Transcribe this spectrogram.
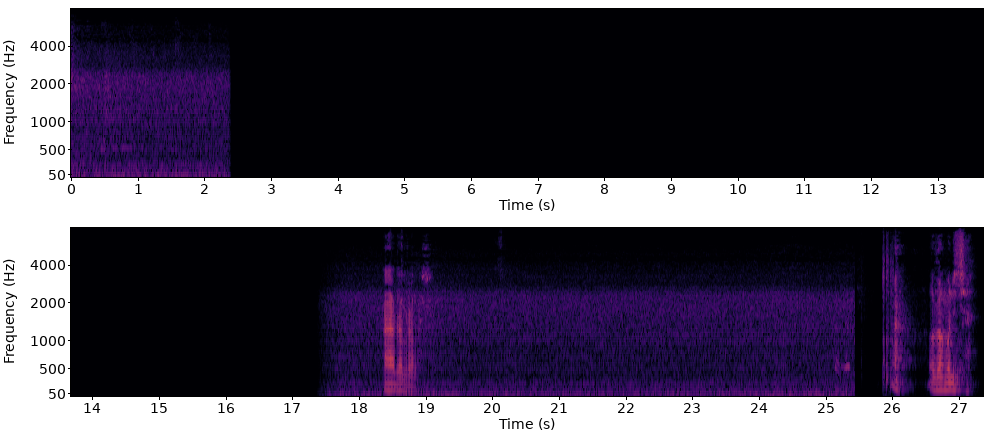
Aha da buralar. Heh, odamın içi.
